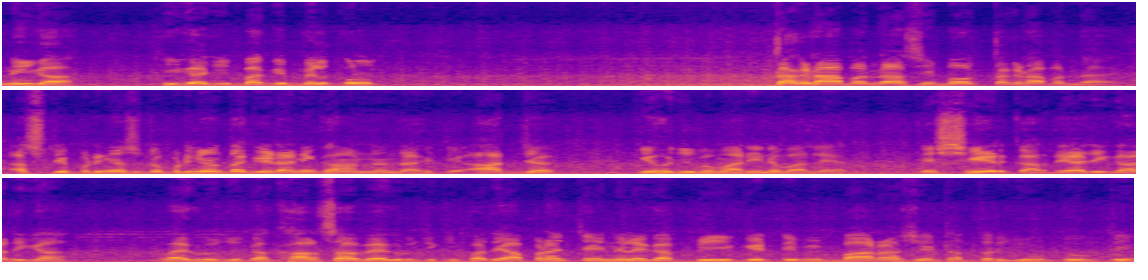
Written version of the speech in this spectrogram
ਨਹੀਂਗਾ। ਠੀਕ ਹੈ ਜੀ, ਬਾਕੀ ਬਿਲਕੁਲ ਤਗੜਾ ਬੰਦਾ ਸੀ, ਬਹੁਤ ਤਗੜਾ ਬੰਦਾ ਹੈ। ਆ ਸਟਿਪੜੀਆਂ ਸਟਿਪੜੀਆਂ ਤਾਂ ਗੇੜਾ ਨਹੀਂ ਖਾਣ ਦਿੰਦਾ ਸੀ ਤੇ ਅੱਜ ਇਹੋ ਜੀ ਬਿਮਾਰੀ ਨੇ ਵਾਲਿਆ। ਤੇ ਸ਼ੇਅਰ ਕਰਦੇ ਆ ਜੀ ਗਾਂ ਦੀ ਗਾਂ ਵਾਹਿਗੁਰੂ ਜੀ ਕਾ ਖਾਲਸਾ, ਵਾਹਿਗੁਰੂ ਜੀ ਕੀ ਫਤਿਹ। ਆਪਣਾ ਚੈਨਲ ਹੈਗਾ ਬੀਕੇ ਟੀਵੀ 1278 YouTube ਤੇ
